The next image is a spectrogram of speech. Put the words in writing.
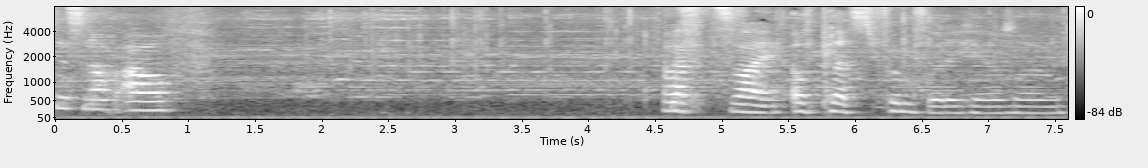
Dich wenigstens noch auf Platz Auf, 2. auf Platz 5 würde ich ja sagen.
